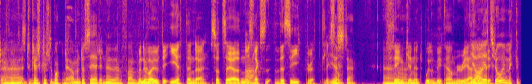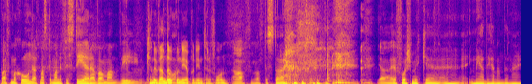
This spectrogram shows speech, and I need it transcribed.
det eh, faktiskt. du kanske klippte bort det, ja men då säger jag det nu i alla fall. Men det var ute i eten där, så att säga någon Ah. slags the secret liksom. Just det. Eh, Thinking it will become reality. Ja, jag tror ju mycket på affirmationer, att man ska manifestera vad man vill Kan du vända uppnå. upp och ner på din telefon? Ja, förlåt, det stör. Ja, jag får så mycket eh, meddelanden här.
